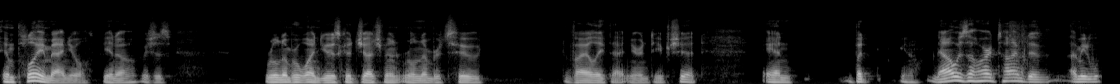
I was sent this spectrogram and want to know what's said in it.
employee manual, you know, which is rule number one: use good judgment. Rule number two: violate that, and you're in deep shit. And but you know now is a hard time to i mean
